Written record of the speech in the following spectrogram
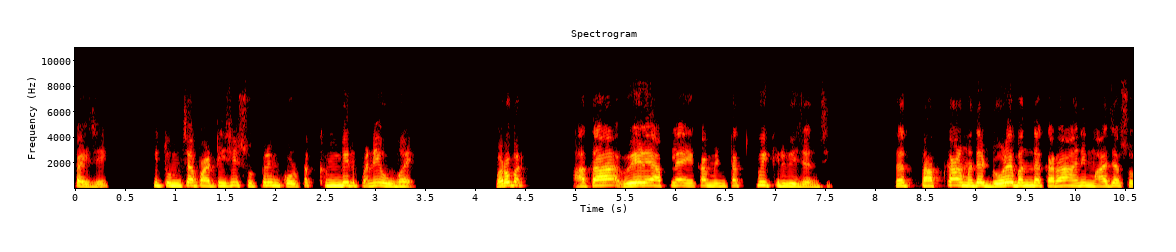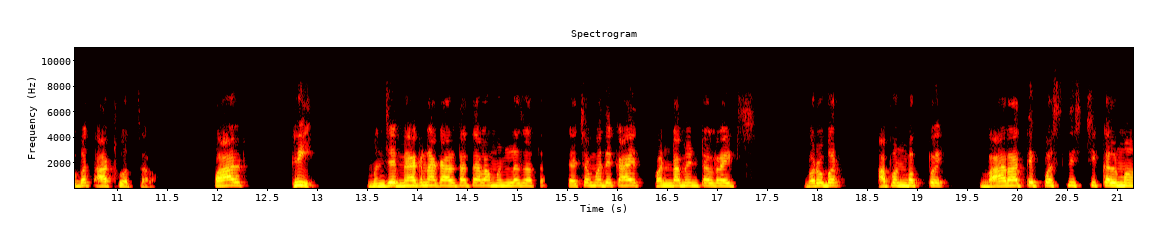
पाहिजे, की तुमच्या पाठीशी सुप्रीम कोर्ट खंबीरपणे उभं आहे. बरोबर? आता वेळ आहे आपल्या एका मिनिटात क्विक रिव्हिजनची. तर तात्काळमध्ये डोळे बंद करा आणि माझ्यासोबत आठवत चला. पार्ट थ्री म्हणजे मॅग्ना कार्टा त्याला म्हणलं जातं. त्याच्यामध्ये काय आहेत? Fundamental rights. बरोबर? आपण बघतोय 12 ते 35 ची कलम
